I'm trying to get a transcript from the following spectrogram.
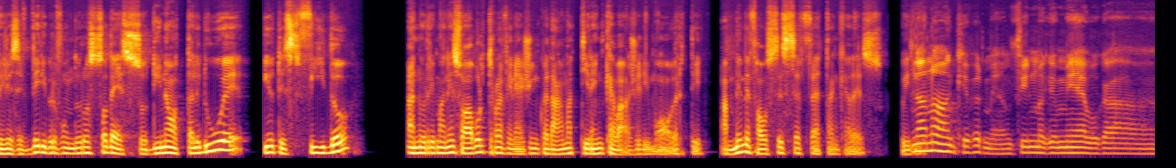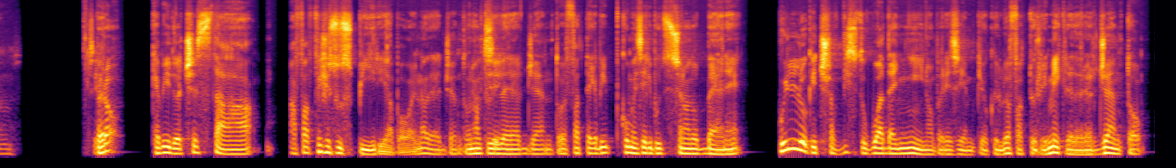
Invece se vedi Profondo Rosso adesso, di notte alle 2, io ti sfido a non rimanere sulla poltrona fino alle 5 della mattina incapace di muoverti. A me mi fa lo stesso effetto anche adesso. quindi- No, no, anche per me è un film che mi evoca... Sì. Però, capito, c'è sta... A fa, fece Suspiria poi, no? D'Argento, un altro Sì. di D'Argento, e fate capire come si è riposizionato bene. Quello che ci ha visto Guadagnino, per esempio, che lui ha fatto il remake di D'Argento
